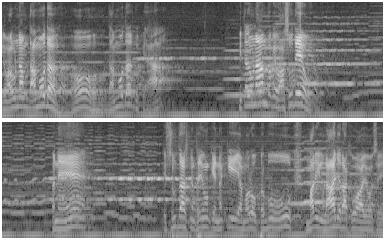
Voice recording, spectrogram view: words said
કે મારું નામ દામોદર. ઓહો, દામોદર તો કે હા. પિતાનું નામ તો કે વાસુદેવ. અને એ સુરદાસને થયું કે નક્કી, આ મારો પ્રભુ મારી લાજ રાખવા આવ્યો છે.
